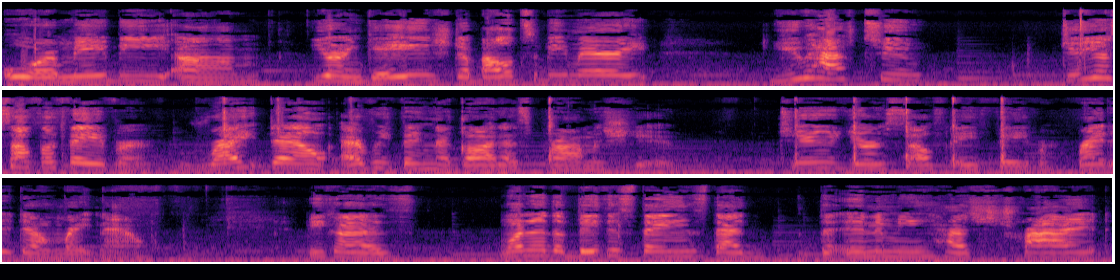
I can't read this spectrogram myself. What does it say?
or maybe um, you're engaged, about to be married, you have to do yourself a favor. Write down everything that God has promised you. Do yourself a favor. Write it down right now. Because one of the biggest things that the enemy has tried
